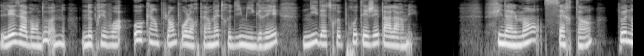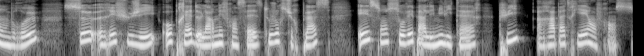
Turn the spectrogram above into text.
les abandonne, ne prévoit aucun plan pour leur permettre d'immigrer ni d'être protégés par l'armée. Finalement, certains, peu nombreux, se réfugient auprès de l'armée française toujours sur place et sont sauvés par les militaires, puis rapatriés en France.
